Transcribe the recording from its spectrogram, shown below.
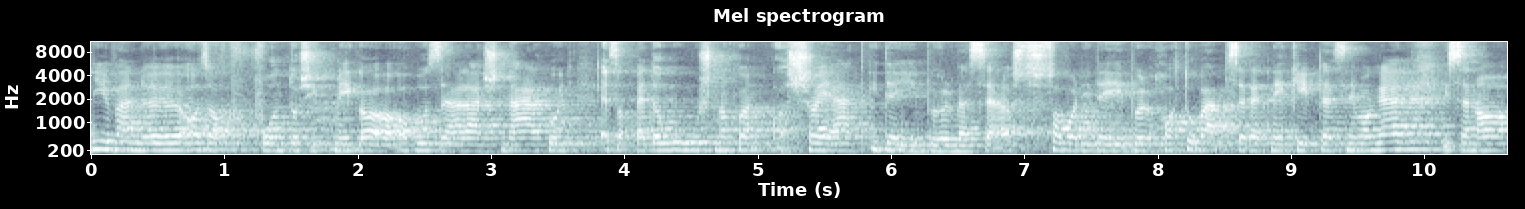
nyilván az a fontos itt még a, a hozzáállásnál, hogy ez a pedagógusnak a, a saját idejéből veszel, a szabad idejéből, ha tovább szeretné képezni magát, hiszen a,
